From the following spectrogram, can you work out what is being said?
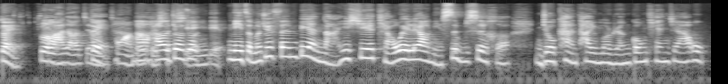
对，做辣椒酱，对，啊，还有就是说，你怎么去分辨哪一些调味料你适不适合？你就看它有没有人工添加物。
